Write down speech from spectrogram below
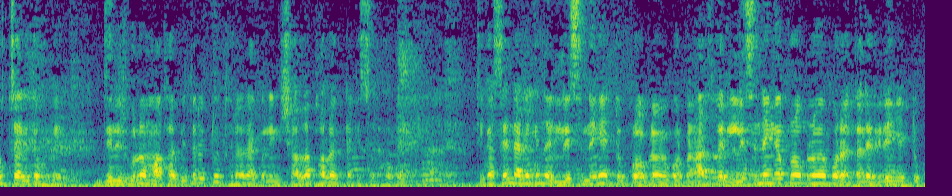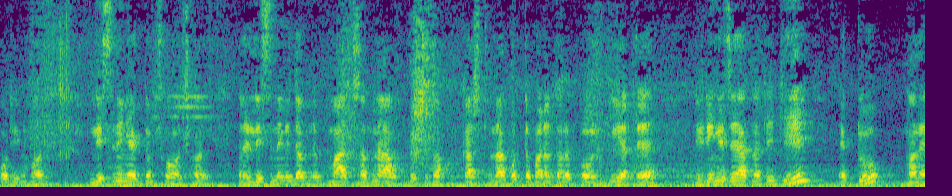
উচ্চারিত হবে। জিনিসগুলো মাথার ভিতরে একটু ধরে রাখবেন ইনশাল্লাহ ভালো একটা কিছু হবে। ঠিক আছে? নাহলে কিন্তু লিসনিং এ একটু প্রবলেমে পড়বেন। আর যদি লিসনিং এ প্রবলেমে পড়েন, তাহলে রিডিং একটু কঠিন হয়। লিসনিং একদম সহজ হয়। তাহলে লিসনিং এ যদি আপনি মার্কস আপনি বেশি কাজ না করতে পারেন, তাহলে ইয়েতে রিডিং এ যে আপনাকে কি একটু মানে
